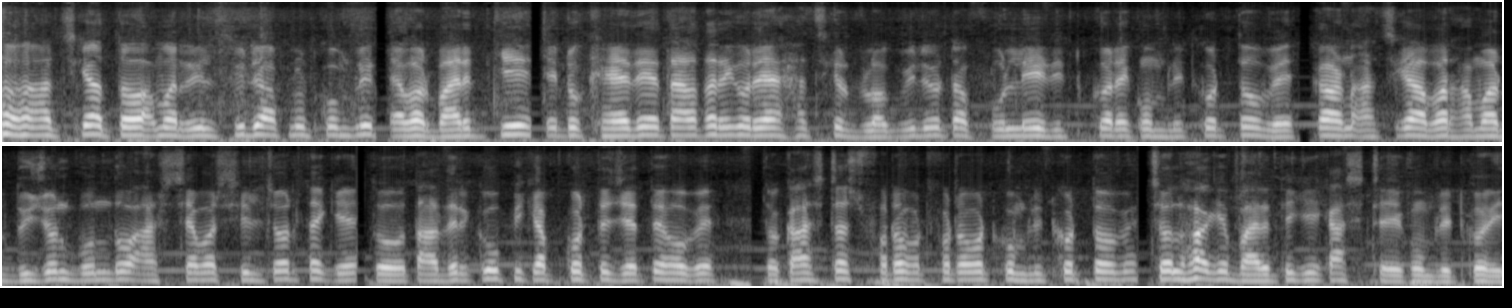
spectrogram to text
আজকে তো আমার রিলস ভিডিও আপলোড কমপ্লিট এবার বাড়িতে গিয়ে একটু খেয়ে দিয়ে তাড়াতাড়ি করে আজকের ব্লগ ভিডিওটা ফুললি এডিট করে কমপ্লিট করতে হবে। কারণ আজকে আবার আমার দুইজন বন্ধু আসছে আবার শিলচর থেকে, তো তাদেরকেও পিক আপ করতে যেতে হবে। তো কাজ টাজ ফটাফট ফটাফট কমপ্লিট করতে হবে। চলো আগে বাড়িতে গিয়ে কাজটা কমপ্লিট করি।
